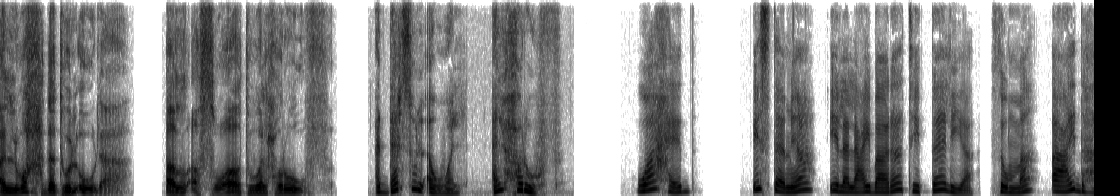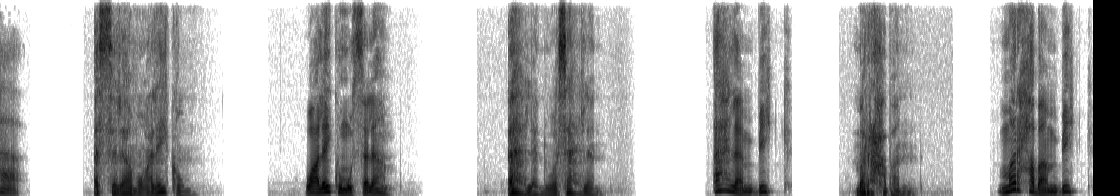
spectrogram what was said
الوحدة الأولى الأصوات والحروف. الدرس الأول الحروف. واحد استمع إلى العبارات التالية ثم أعدها. السلام عليكم. وعليكم السلام. أهلا وسهلا. أهلا بك. مرحبا. مرحبا بك.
